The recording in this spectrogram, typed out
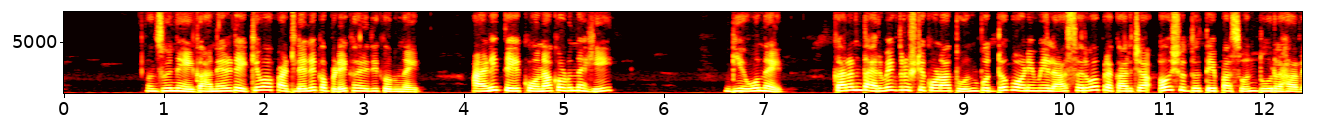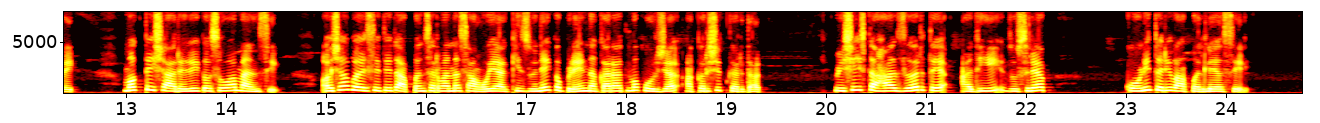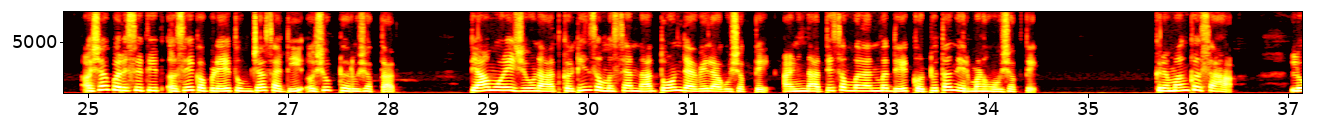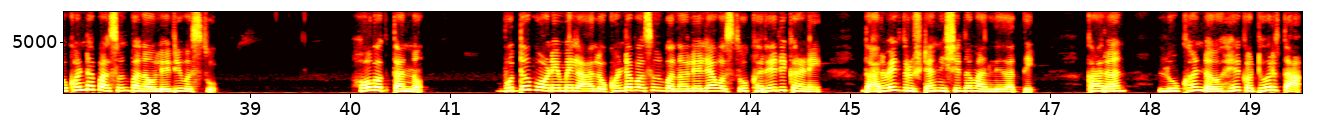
जुने घाणेरडे किंवा फाटलेले कपडे खरेदी करू नयेत आणि ते कोणाकडूनही घेऊ नयेत. कारण धार्मिक दृष्टिकोनातून बुद्ध पौर्णिमेला सर्व प्रकारच्या अशुद्धतेपासून दूर राहावे. मग ते शारीरिक असो वा मानसिक अशा परिस्थितीत आपण सर्वांना सांगूया की जुने कपडे नकारात्मक ऊर्जा आकर्षित करतात. विशेषत जर ते आधी दुसऱ्या कोणीतरी वापरले असेल. अशा परिस्थितीत असे कपडे तुमच्यासाठी अशुभ ठरू शकतात. त्यामुळे जीवनात कठीण समस्यांना तोंड द्यावे लागू शकते आणि नातेसंबंधांमध्ये कटुता निर्माण होऊ शकते. क्रमांक सहा. लोखंडापासून बनवलेली वस्तू. हो भक्तांनो बुद्ध पौर्णिमेला लोखंडापासून बनवलेल्या वस्तू खरेदी करणे धार्मिकदृष्ट्या निषिद्ध मानले जाते. कारण लोखंड हे कठोरता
